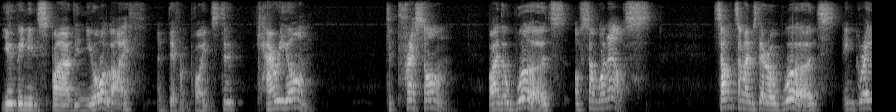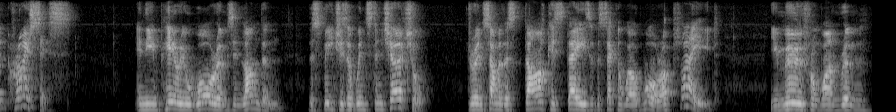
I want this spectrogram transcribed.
you've been inspired in your life at different points to carry on, to press on, by the words of someone else. Sometimes there are words in great crisis. In the Imperial War Rooms in London, the speeches of Winston Churchill during some of the darkest days of the Second World War are played. You move from one room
